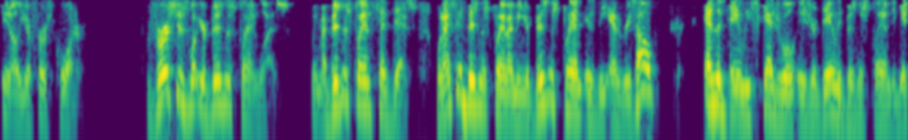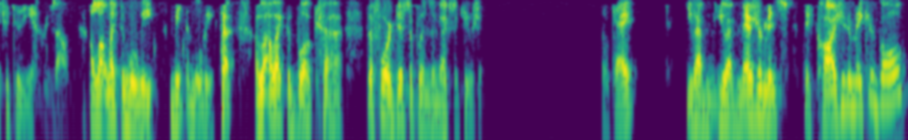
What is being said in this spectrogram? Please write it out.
you know your first quarter versus what your business plan was. my business plan said this. When I say business plan, I mean your business plan is the end result and the daily schedule is your daily business plan to get you to the end result. A lot like the movie, meet the movie. a lot like the book, The Four Disciplines of Execution. Okay? You have, you have measurements that cause you to make your goal,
